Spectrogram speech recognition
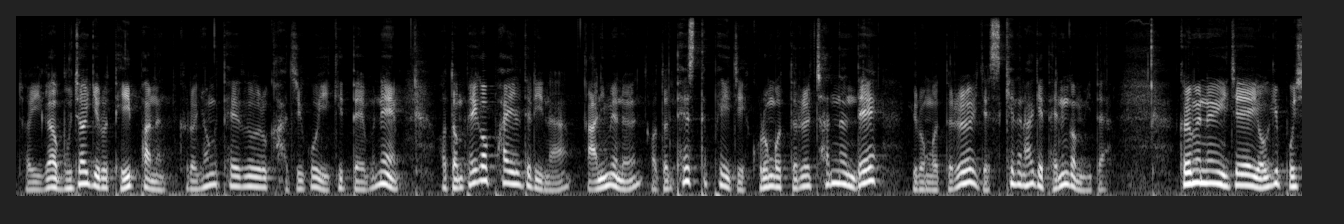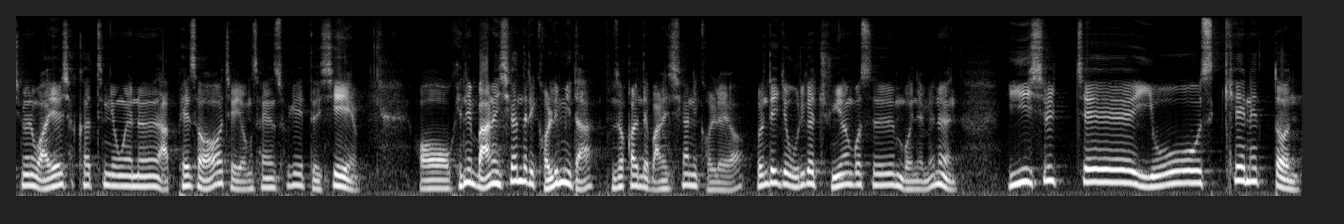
저희가 무작위로 대입하는 그런 형태를 가지고 있기 때문에 어떤 백업 파일들이나 아니면은 어떤 테스트 페이지 그런 것들을 찾는데 이런 것들을 이제 스캔을 하게 되는 겁니다. 그러면은 이제 여기 보시면 Wireshark 같은 경우에는 앞에서 제 영상에 소개했듯이 어, 굉장히 많은 시간들이 걸립니다. 분석하는데 많은 시간이 걸려요. 그런데 이제 우리가 중요한 것은 뭐냐면은 이 실제 요 스캔했던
